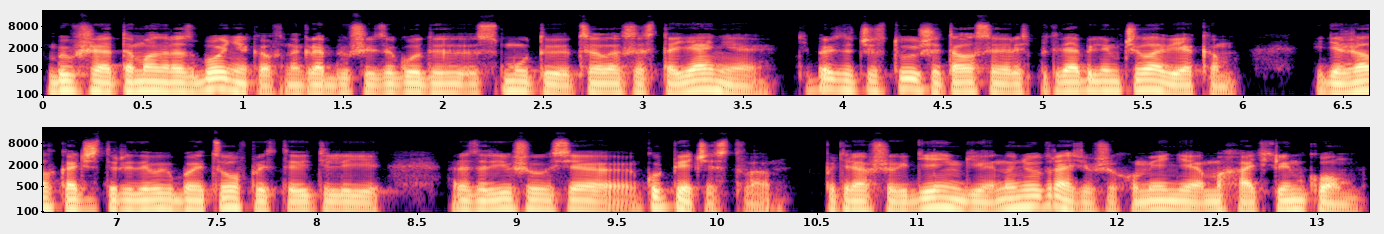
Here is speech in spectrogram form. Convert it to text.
Бывший атаман разбойников, награбивший за годы смуты целое состояние, теперь зачастую считался респектабельным человеком, и держал в качестве рядовых бойцов представителей разорившегося купечества, потерявших деньги, но не утративших умения махать клинком.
